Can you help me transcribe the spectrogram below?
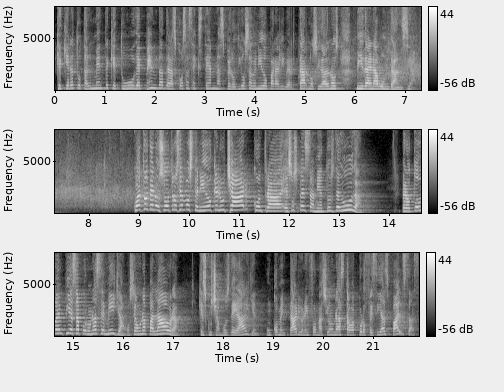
que quiere totalmente que tú dependas de las cosas externas, pero Dios ha venido para libertarnos y darnos vida en abundancia. ¿Cuántos de nosotros hemos tenido que luchar contra esos pensamientos de duda? Pero todo empieza por una semilla, o sea, una palabra que escuchamos de alguien, un comentario, una información, hasta profecías falsas.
